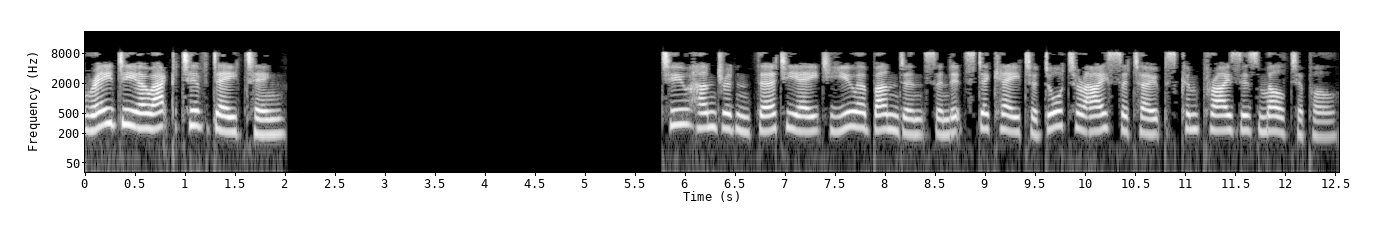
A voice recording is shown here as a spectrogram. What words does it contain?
Radioactive dating. 238 U abundance and its decay to daughter isotopes comprises multiple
